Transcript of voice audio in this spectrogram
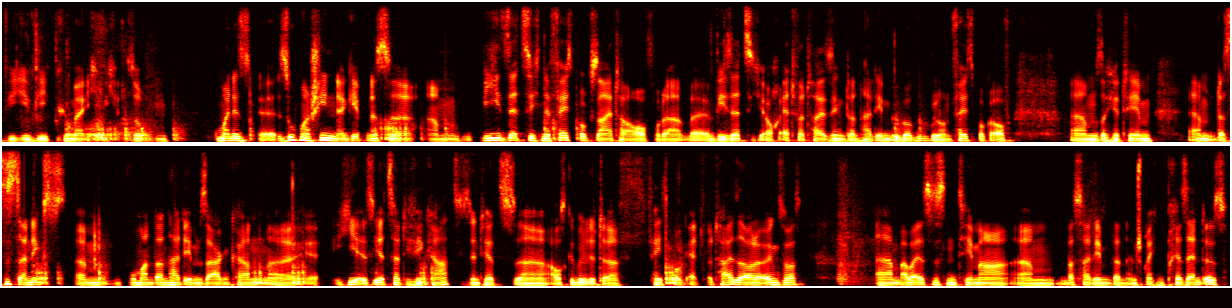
wie, wie kümmere ich mich also um um meine äh, Suchmaschinenergebnisse, ähm, wie setze ich eine Facebook-Seite auf oder äh, wie setze ich auch Advertising dann halt eben über Google und Facebook auf, ähm, solche Themen. Ähm, das ist da nichts, ähm, wo man dann halt eben sagen kann, äh, hier ist Ihr Zertifikat, Sie sind jetzt äh, ausgebildeter Facebook-Advertiser oder irgendwas. Ähm, aber es ist ein Thema, ähm, was halt eben dann entsprechend präsent ist,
